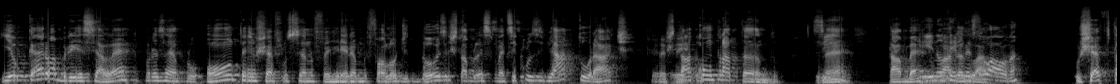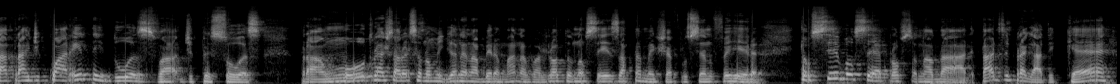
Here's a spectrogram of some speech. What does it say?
E eu quero abrir esse alerta, por exemplo, ontem o chefe Luciano Ferreira me falou de dois estabelecimentos, inclusive a Turati está contratando Sim. né? Tá aberto E não tem pessoal, lá. né? O chefe está atrás de 42 de pessoas para um outro restaurante, se eu não me engano, é na Beira-Mar, na Vajota, eu não sei exatamente, chefe Luciano Ferreira. Então, se você é profissional da área, está desempregado e quer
